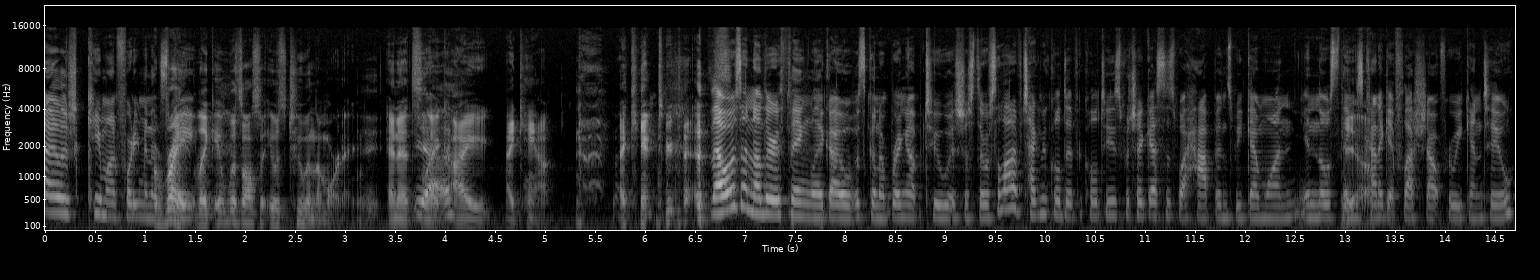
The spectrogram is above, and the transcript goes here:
Eilish came on 40 minutes late. Right, late. like it was also it was two in the morning, and it's Yeah. like I I can't I can't do this. That was another thing like I was gonna bring up too was just there was a lot of technical difficulties, which I guess is what happens weekend one, and those things Yeah. kind of get fleshed out for weekend two.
